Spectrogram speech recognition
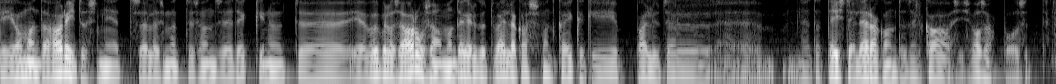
ei omanda haridust, nii et selles mõttes on see tekkinud äh, ja võib-olla see arusaam on tegelikult välja kasvanud ka ikkagi paljudel äh, nii-öelda teistel erakondadel ka, siis vasakpoolsetel.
